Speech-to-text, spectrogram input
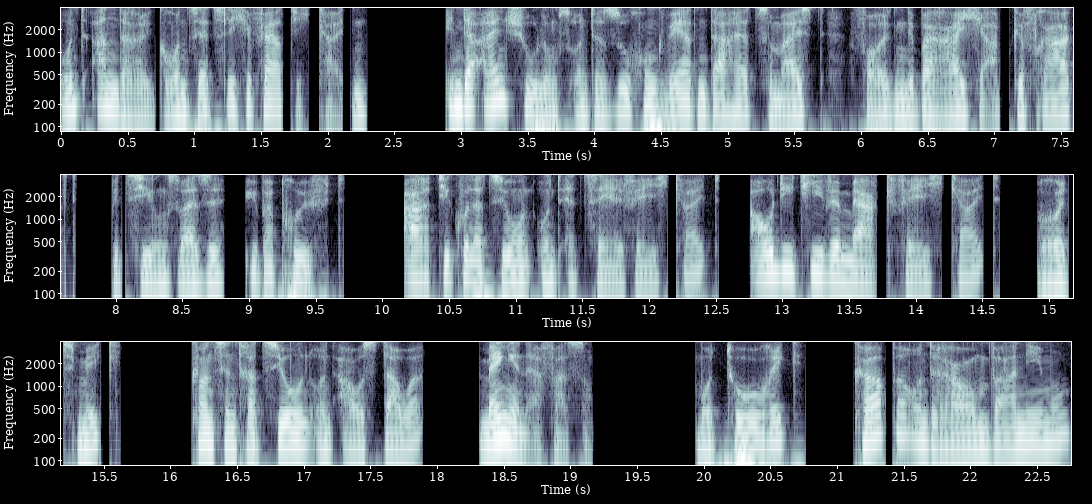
und andere grundsätzliche Fertigkeiten. In der Einschulungsuntersuchung werden daher zumeist folgende Bereiche abgefragt bzw. überprüft. Artikulation und Erzählfähigkeit, auditive Merkfähigkeit, Rhythmik, Konzentration und Ausdauer, Mengenerfassung, Motorik, Körper- und Raumwahrnehmung,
